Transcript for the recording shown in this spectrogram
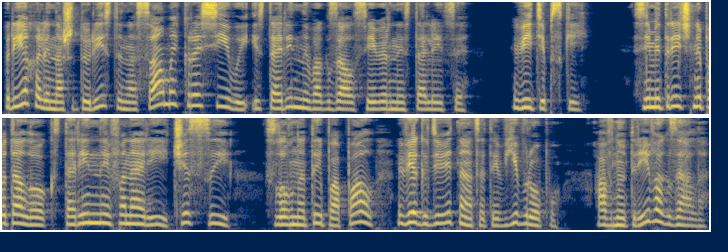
Приехали наши туристы на самый красивый и старинный вокзал северной столицы – Витебский. Симметричный потолок, старинные фонари, часы, словно ты попал век в девятнадцатый в Европу, а внутри вокзала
